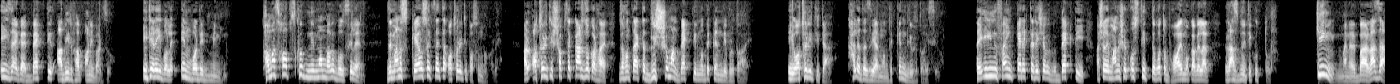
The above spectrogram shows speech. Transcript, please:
এই জায়গায় ব্যক্তির আবির্ভাব অনিবার্য। এটারই বলে এমবডিড মিনিং থমাস হবস খুব নির্মমভাবে বলছিলেন যে মানুষ কেওসের চাইতে অথরিটি পছন্দ করে। আর অথরিটি সবচেয়ে কার্যকর হয় যখন তা একটা দৃশ্যমান ব্যক্তির মধ্যে কেন্দ্রীভূত হয়। এই অথরিটিটা খালেদা জিয়ার মধ্যে কেন্দ্রীভূত হয়েছিল। তাই ইউনিফাইং ক্যারেক্টার হিসেবে ব্যক্তি আসলে মানুষের অস্তিত্বগত ভয় মোকাবেলার রাজনৈতিক উত্তর। কিং মানে বা রাজা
